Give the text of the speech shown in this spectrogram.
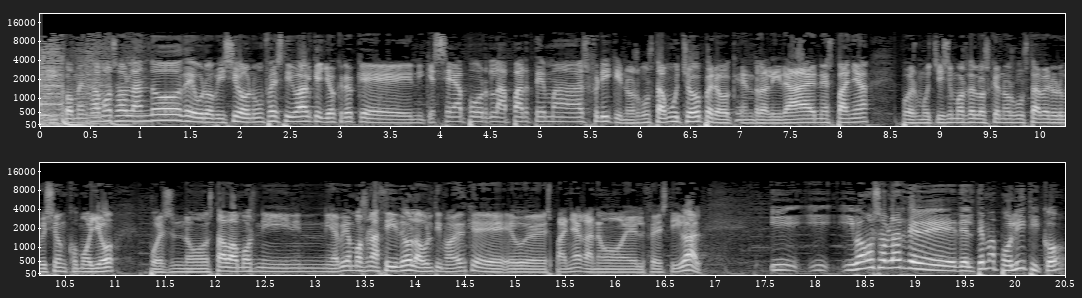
Y comenzamos hablando de Eurovisión, un festival que yo creo que ni que sea por la parte más friki nos gusta mucho, pero que en realidad en España, pues muchísimos de los que nos gusta ver Eurovisión como yo, pues no estábamos ni, ni habíamos nacido la última vez que España ganó el festival. Y, y, vamos a hablar de, del tema político,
